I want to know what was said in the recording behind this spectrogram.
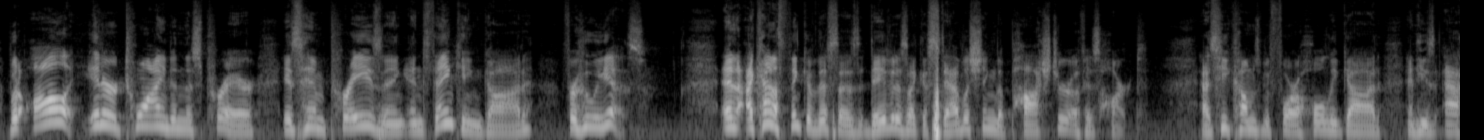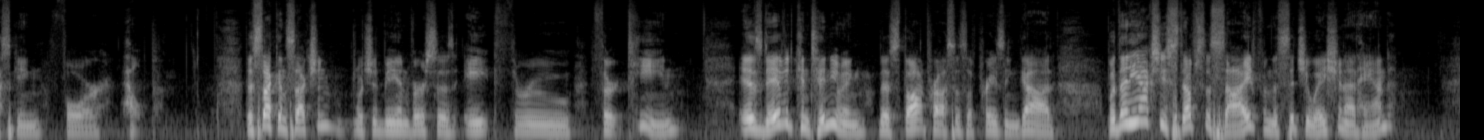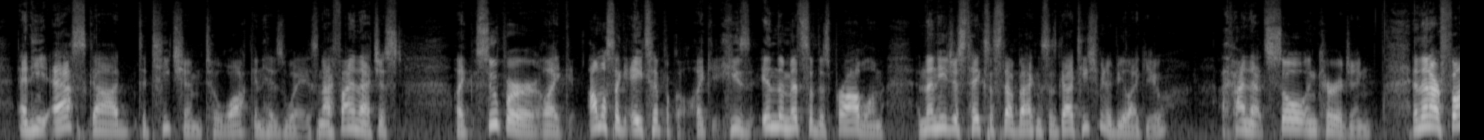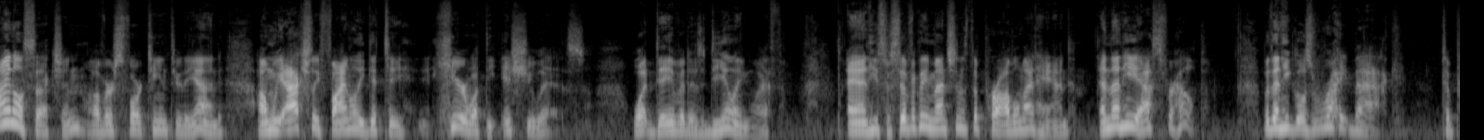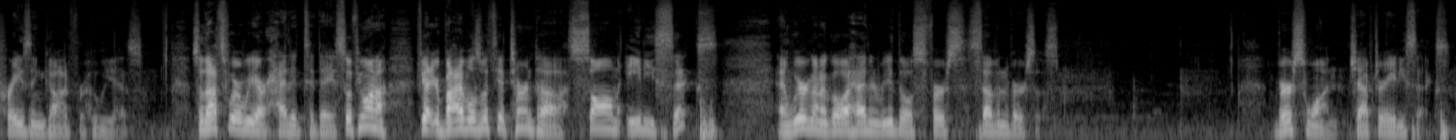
But all intertwined in this prayer is him praising and thanking God for who he is. And I kind of think of this as David is like establishing the posture of his heart as he comes before a holy God and he's asking for help. The second section, which would be in verses 8 through 13, is David continuing this thought process of praising God, but then he actually steps aside from the situation at hand and he asks God to teach him to walk in his ways. And I find that just like super like almost like atypical. Like he's in the midst of this problem and then he just takes a step back and says, "God, teach me to be like you." I find that so encouraging. And then our final section, uh, verse 14 through the end, um, we actually finally get to hear what the issue is, what David is dealing with. And he specifically mentions the problem at hand, and then he asks for help. But then he goes right back to praising God for who he is. So that's where we are headed today. So if you want to, if you got your Bibles with you, turn to Psalm 86, and we're going to go ahead and read those first seven verses. Verse 1, chapter 86.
